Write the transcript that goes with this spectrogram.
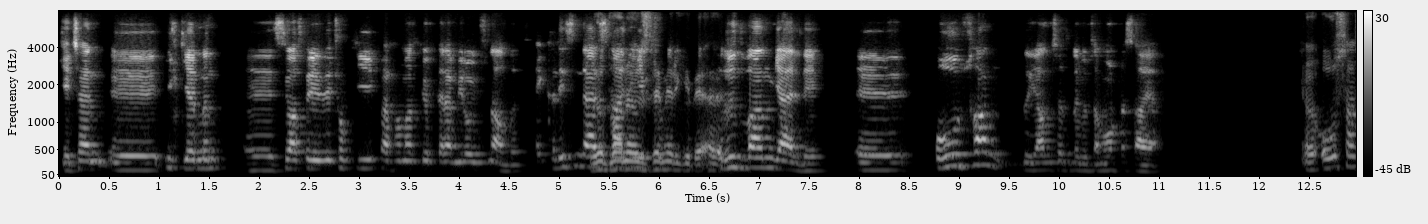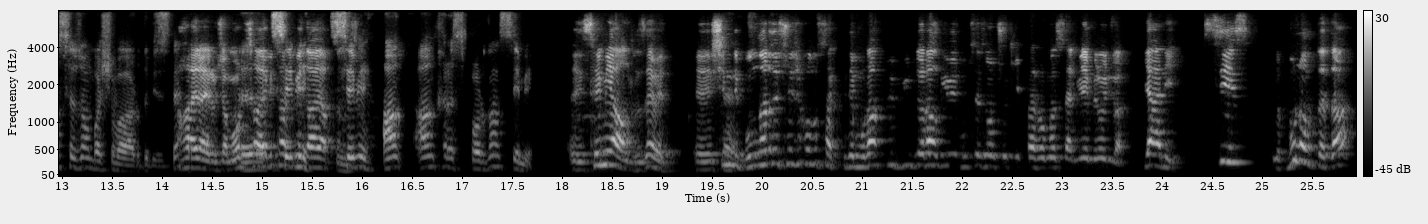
geçen e, ilk yarının e, Sivas Belediye'de çok iyi performans gösteren bir oyuncusunu aldı. E, kalesinde Ersin Rıdvan Aydın- Özdemir gibi. Evet. Rıdvan geldi. E, Oğuzhan'dı yanlış hatırlamıyorsam orta sahaya. Ee, Oğuzhan sezon başı vardı bizde. Hayır hayır hocam orta Ee, sahaya bir takviye Semih, daha yaptınız. Semih, An- Ankara Spor'dan Semih. E, Semih'i aldınız evet. E, şimdi Evet. bunları da düşünecek olursak bir de Murat Güldoral gibi bu sezon çok iyi performans sergileyen bir oyuncu var. Yani siz bu noktada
